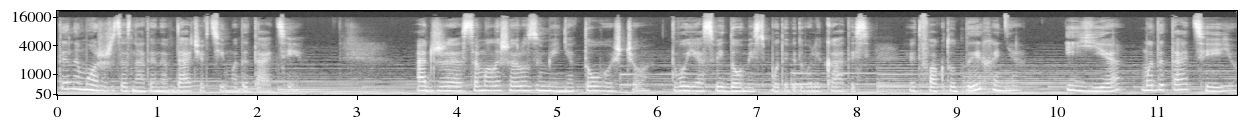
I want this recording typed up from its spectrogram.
ти не можеш зазнати невдачі в цій медитації. Адже саме лише розуміння того, що твоя свідомість буде відволікатись від факту дихання, і є медитацією.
